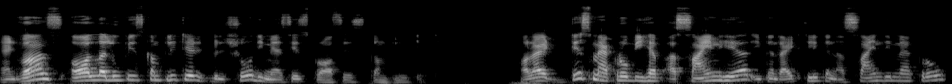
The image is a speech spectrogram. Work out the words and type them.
and once all the loop is completed it will show the message process completed all right this macro we have assigned here you can right click and assign the macro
